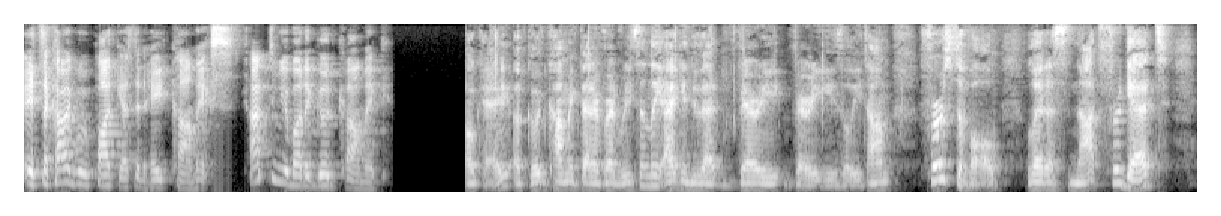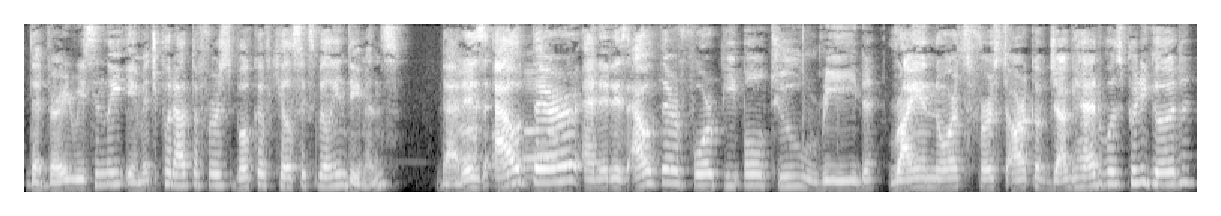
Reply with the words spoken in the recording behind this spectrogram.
it's a comic book podcast that hate comics. Talk to me about a good comic. Okay, a good comic that I've read recently. I can do that very, very easily, Tom. First of all, let us not forget that very recently Image put out the first book of Kill Six Billion Demons. That is out there, and it is out there for people to read. Ryan North's first arc of Jughead was pretty good.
